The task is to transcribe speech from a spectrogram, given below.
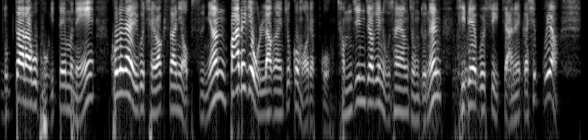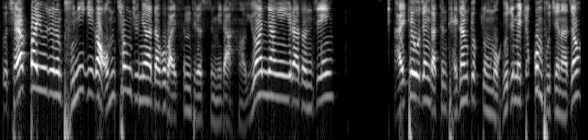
높다라고 보기 때문에 코로나19 재확산이 없으면 빠르게 올라가긴 조금 어렵고 점진적인 우상향 정도는 기대해 볼 수 있지 않을까 싶고요. 또 제약바이오주는 분위기가 엄청 중요하다고 말씀드렸습니다. 어, 유한양행이라든지 알테오젠 같은 대장격 종목 요즘에 조금 부진하죠.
